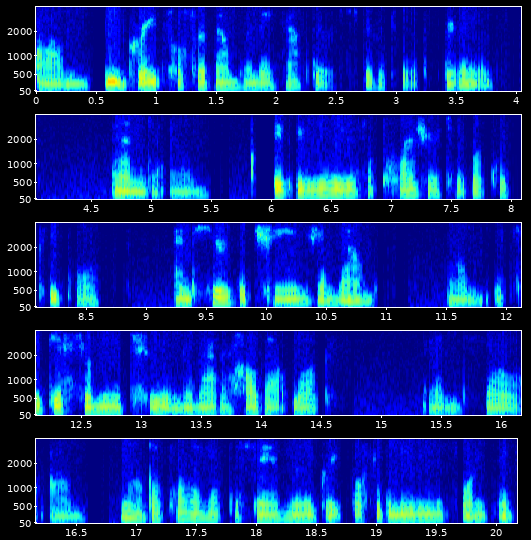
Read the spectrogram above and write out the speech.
um, be grateful for them when they have their spiritual experience. And um, it, it really is a pleasure to work with people and hear the change in them um, it's a gift for me too, no matter how that looks. And so, um, yeah, that's all I have to say. I'm really grateful for the meeting this morning. Thanks,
